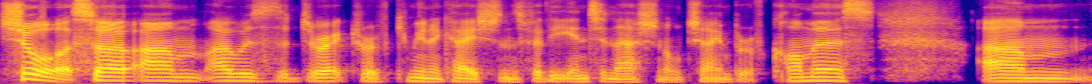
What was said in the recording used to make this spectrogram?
Sure. So um, I was the director of communications for the International Chamber of Commerce. Um,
